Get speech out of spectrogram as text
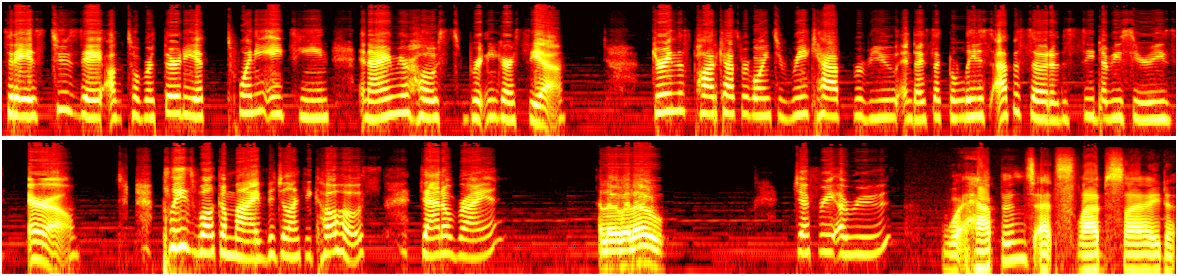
Today is Tuesday, October 30th, 2018, and I am your host, Brittani Garcia. During this podcast, we're going to recap, review, and dissect the latest episode of the CW series Arrow. Please welcome my vigilante co-hosts, Dan O'Brien, Hello, hello. Jeffrey Arauz, What happens at Slabside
